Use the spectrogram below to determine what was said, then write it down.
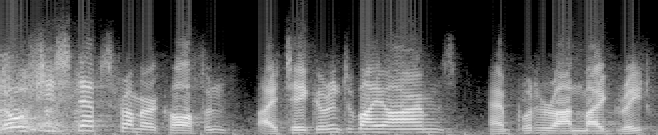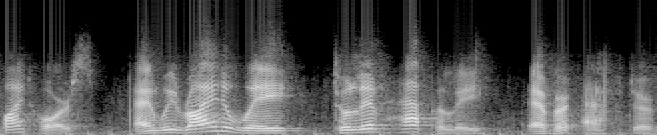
no, she steps from her coffin. I take her into my arms and put her on my great white horse. And we ride away to live happily ever after.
